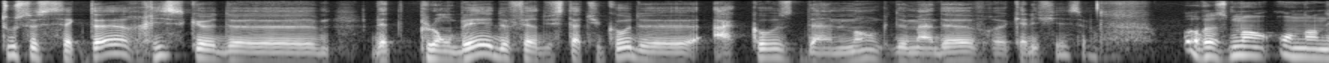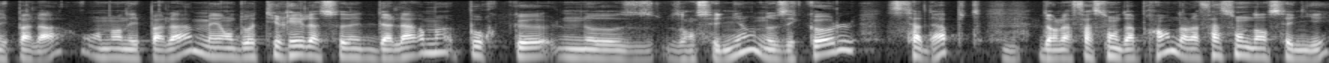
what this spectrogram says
tout ce secteur risque d'être plombé, de faire du statu quo à cause d'un manque de main-d'œuvre qualifiée selon Heureusement, on n'en est pas là, on n'en est pas là, mais on doit tirer la sonnette d'alarme pour que nos enseignants, nos écoles s'adaptent mm. dans la façon d'apprendre, dans la façon d'enseigner.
